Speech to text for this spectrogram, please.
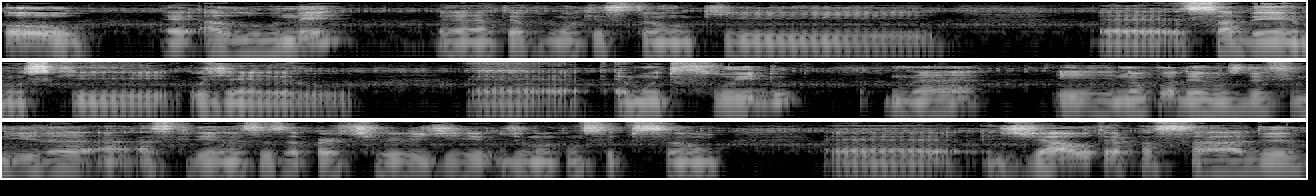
ou é, alune, é, até por uma questão que é, sabemos que o gênero é, é muito fluido, né? E não podemos definir a, a, as crianças a partir de, de uma concepção é, já ultrapassada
